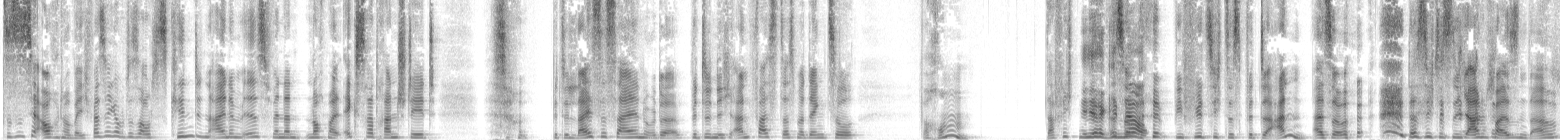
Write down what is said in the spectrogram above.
das ist ja auch noch, weil ich weiß nicht, ob das auch das Kind in einem ist, wenn dann nochmal extra dran steht, so, bitte leise sein oder bitte nicht anfassen, dass man denkt so, warum? Darf ich? Ja, genau. Also, wie fühlt sich das bitte an? Also, dass ich das nicht anfassen darf.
